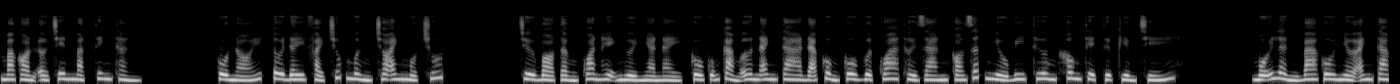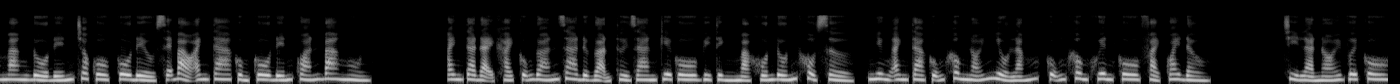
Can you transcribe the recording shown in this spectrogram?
mà còn ở trên mặt tinh thần. Cô nói, tôi đây phải chúc mừng cho anh một chút. Trừ bỏ tầng quan hệ người nhà này, cô cũng cảm ơn anh ta đã cùng cô vượt qua thời gian có rất nhiều bi thương không thể tự kiềm chế. Mỗi lần ba cô nhờ anh ta mang đồ đến cho cô, cô đều sẽ bảo anh ta cùng cô đến quán ba ngồi. Anh ta đại khái cũng đoán ra được đoạn thời gian kia cô vì tình mà khốn đốn khổ sở, nhưng anh ta cũng không nói nhiều lắm, cũng không khuyên cô phải quay đầu. Chỉ là nói với cô,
